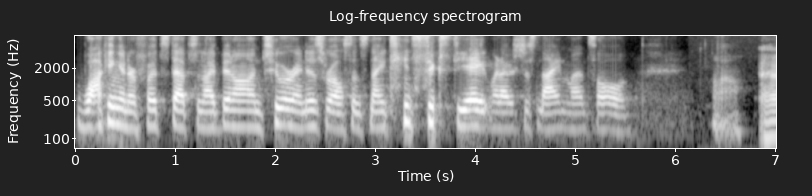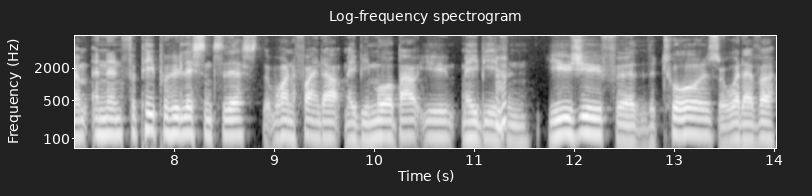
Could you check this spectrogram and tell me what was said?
walking in her footsteps, and I've been on tour in Israel since 1968 when I was just nine months old. Wow. Um, and then for people who listen to this that want to find out maybe more about you, maybe mm-hmm. even use you for the tours or whatever,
